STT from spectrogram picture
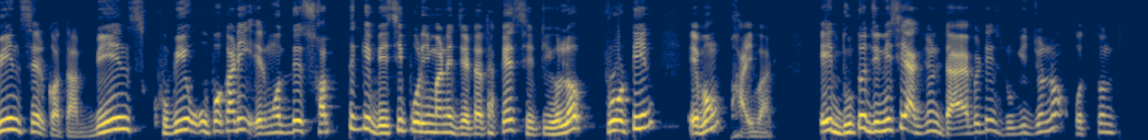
বিনসের কথা। বিনস খুবই উপকারী। এর মধ্যে সবথেকে বেশি পরিমাণে যেটা থাকে, সেটি হলো প্রোটিন এবং ফাইবার এই দুটো জিনিসই একজন ডায়াবেটিস রোগীর জন্য অত্যন্ত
